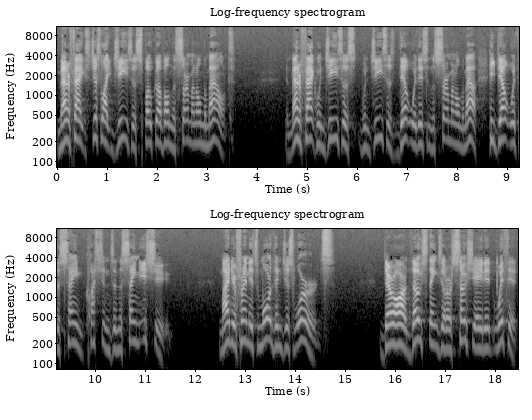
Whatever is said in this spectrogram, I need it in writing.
Matter of fact, it's just like Jesus spoke of on the Sermon on the Mount. And matter of fact, when Jesus, when Jesus dealt with this in the Sermon on the Mount, he dealt with the same questions and the same issue. My dear friend, it's more than just words. There are those things that are associated with it.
